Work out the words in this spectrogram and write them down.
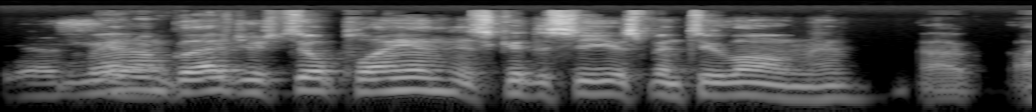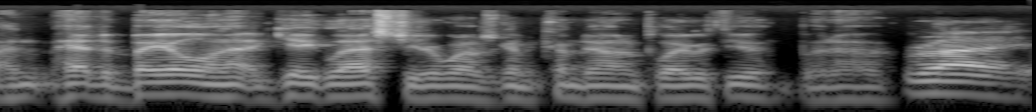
Yes, Man, sir. I'm glad you're still playing. It's good to see you. It's been too long, man. Uh, I had to bail on that gig last year where I was going to come down and play with you, but uh, right,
